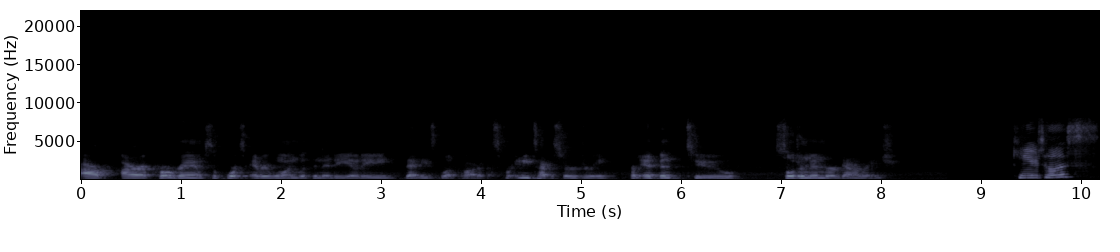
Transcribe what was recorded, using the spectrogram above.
our our program supports everyone within the DoD that needs blood products for any type of surgery, from infant to soldier member downrange. Can you tell us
